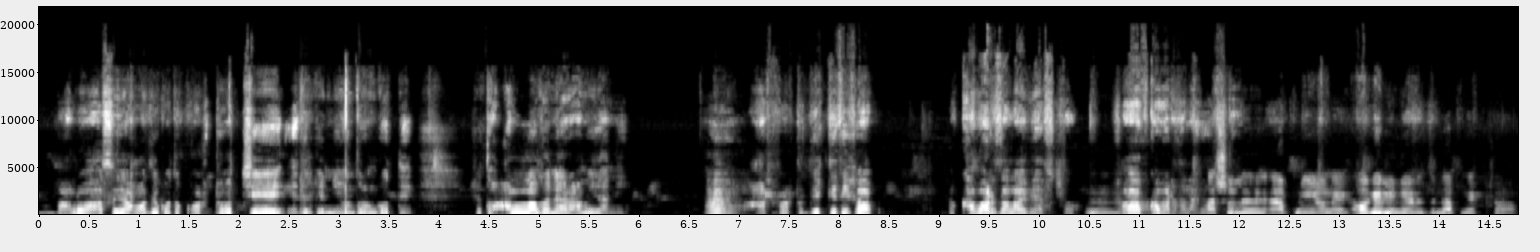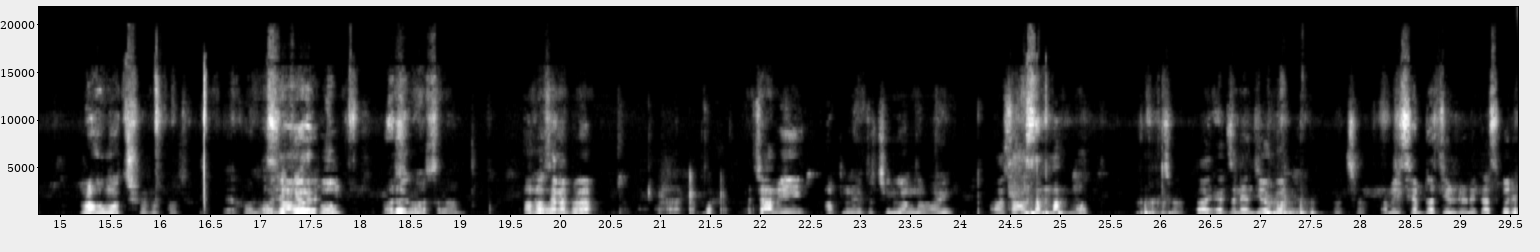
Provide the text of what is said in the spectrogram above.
ভালো আছে আমাদের কত কষ্ট হচ্ছে এদেরকে নিয়ন্ত্রণ করতে। সে তো আল্লাহ জানে আর আমি জানি। হ্যাঁ আশপাশ তো দেখতেছি সব। সব খাবার জ্বালায় ব্যস্ত। সব খাবার জ্বালায় আসলে আপনি অনেক আমাদের ইউনিয়নের জন্য আপনি একটা রহমত স্বরূপ আজকে এখন হইলে কি হবে? ওয়ালাইকুম আসসালাম। ভালো আছেন আপনারা? আচ্ছা আমি আপনাকে তো চিনলাম না ভাই। আমার হাসান মাহমুদ আচ্ছা। একজন এনজিও কর্মী। আচ্ছা আমি সেভ দ্য চিলড্রেনে কাজ করি।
